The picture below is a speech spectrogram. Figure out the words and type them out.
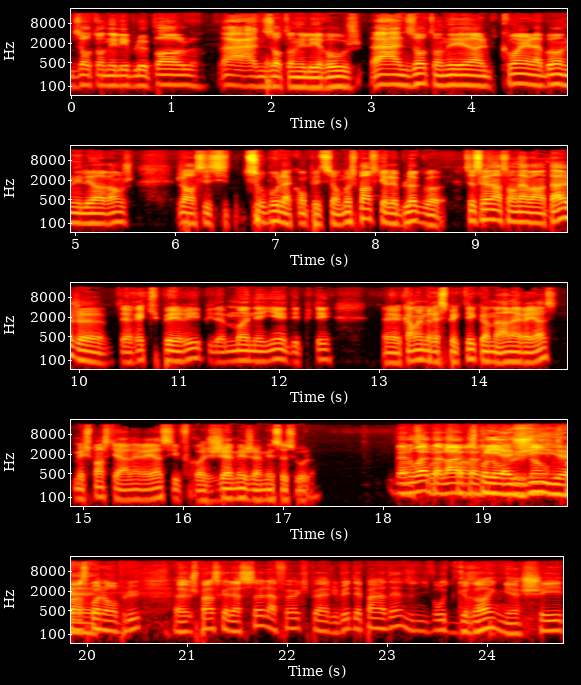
nous autres, on est les bleus pâles. Ah, nous autres, on est les rouges. Ah, nous autres, on est dans le coin là-bas, on est les oranges. Genre, c'est c'est turbo la compétition. Moi, je pense que le bloc va. Ce serait dans son avantage euh, de récupérer puis de monnayer un député euh, quand même respecté comme Alain Reyes. Mais je pense qu'Alain Reyes, il fera jamais, jamais ce saut-là. Benoît, pas- l'air, je t'as pense pas non plus, réagi. je pense euh, pas non plus. Euh, je pense que la seule affaire qui peut arriver, dépendant du niveau de grogne chez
